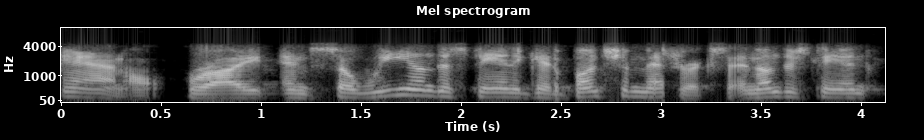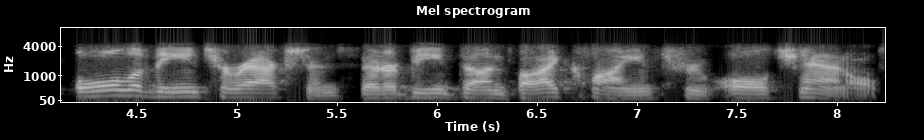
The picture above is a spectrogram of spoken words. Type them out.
channel, right? And so we understand and get a bunch of metrics and understand all of the interactions that are being done by clients through all channels.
